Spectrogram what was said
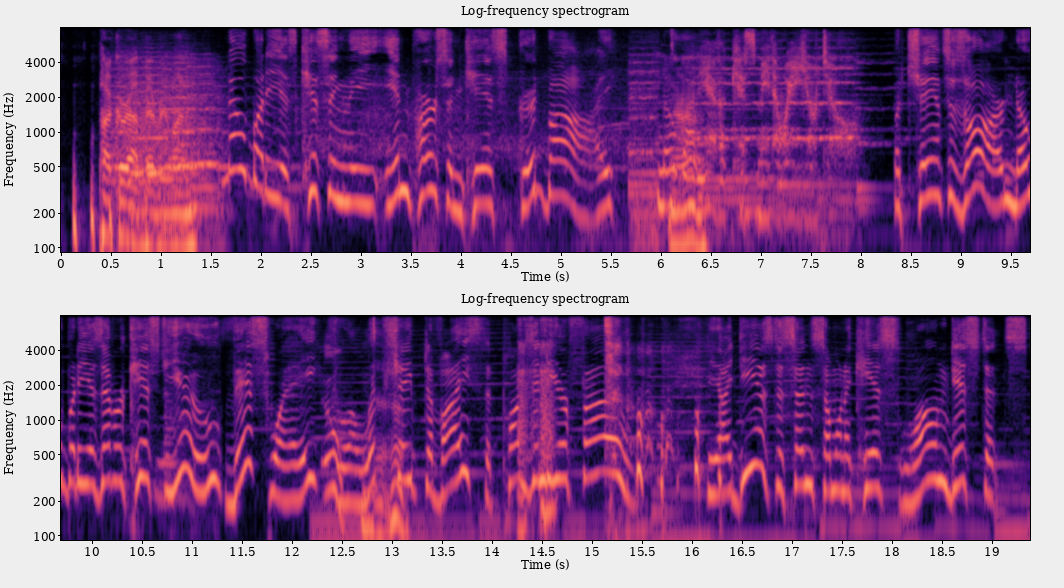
Pucker up, everyone. Nobody is kissing the in person kiss goodbye, Nobody ever kissed me the way you do. but chances are nobody has ever kissed you this way through a lip shaped device that plugs into your phone. the idea is to send someone a kiss long distance.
